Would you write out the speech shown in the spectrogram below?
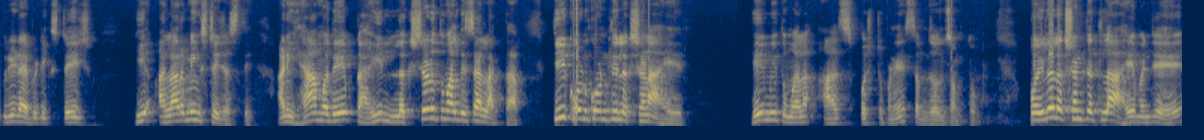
प्री डायबेटिक स्टेज ही अलार्मिंग स्टेज असते. आणि ह्यामध्ये काही लक्षणं तुम्हाला दिसायला लागतात. ती कोणकोणती लक्षणं आहेत? हे मी तुम्हाला आज स्पष्टपणे समजावून सांगतो. पहिलं लक्षण त्यातलं आहे म्हणजे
